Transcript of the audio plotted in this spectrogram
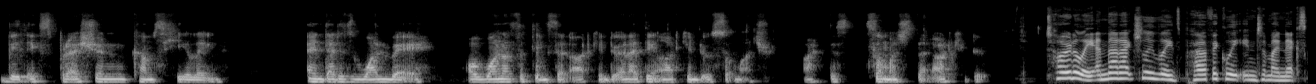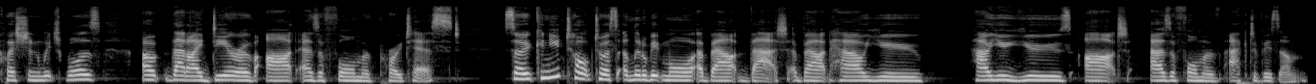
with expression comes healing, and that is one way or one of the things that art can do. And I think art can do so much. Art, there's so much that art can do. Totally. And that actually leads perfectly into my next question, which was uh, that idea of art as a form of protest. So can you talk to us a little bit more about that, about how you, how you use art as a form of activism?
